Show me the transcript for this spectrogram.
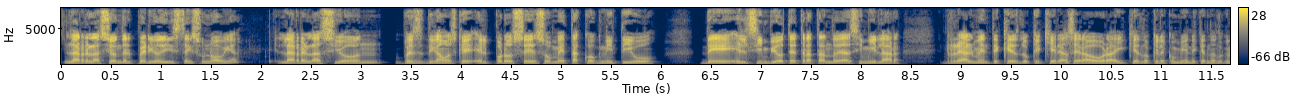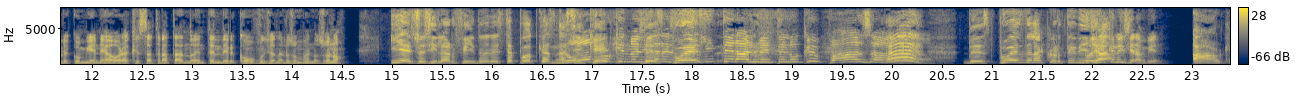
La relación del periodista y su novia. La relación, pues digamos que el proceso metacognitivo del simbiote tratando de asimilar realmente qué es lo que quiere hacer ahora y qué es lo que le conviene y qué no es lo que le conviene ahora que está tratando de entender cómo funcionan los humanos o no. Y eso es hilar fino en este podcast. no, así que porque no es, hilar, después, es literalmente lo que pasa. después de la no cortinilla. dije que lo hicieran bien. Ah, ok.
